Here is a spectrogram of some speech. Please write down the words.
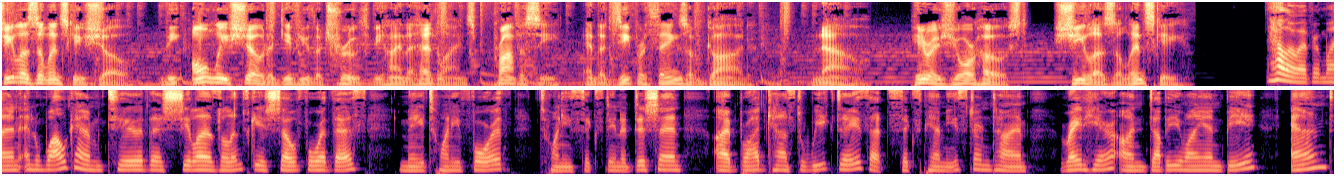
Sheila Zilinsky Show, the only show to give you the truth behind the headlines, prophecy, and the deeper things of God. Now, here is your host, Sheila Zilinsky. Hello, everyone, and welcome to the Sheila Zilinsky Show for this May 24th, 2016 edition. I broadcast weekdays at 6 p.m. Eastern Time right here on WINB and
